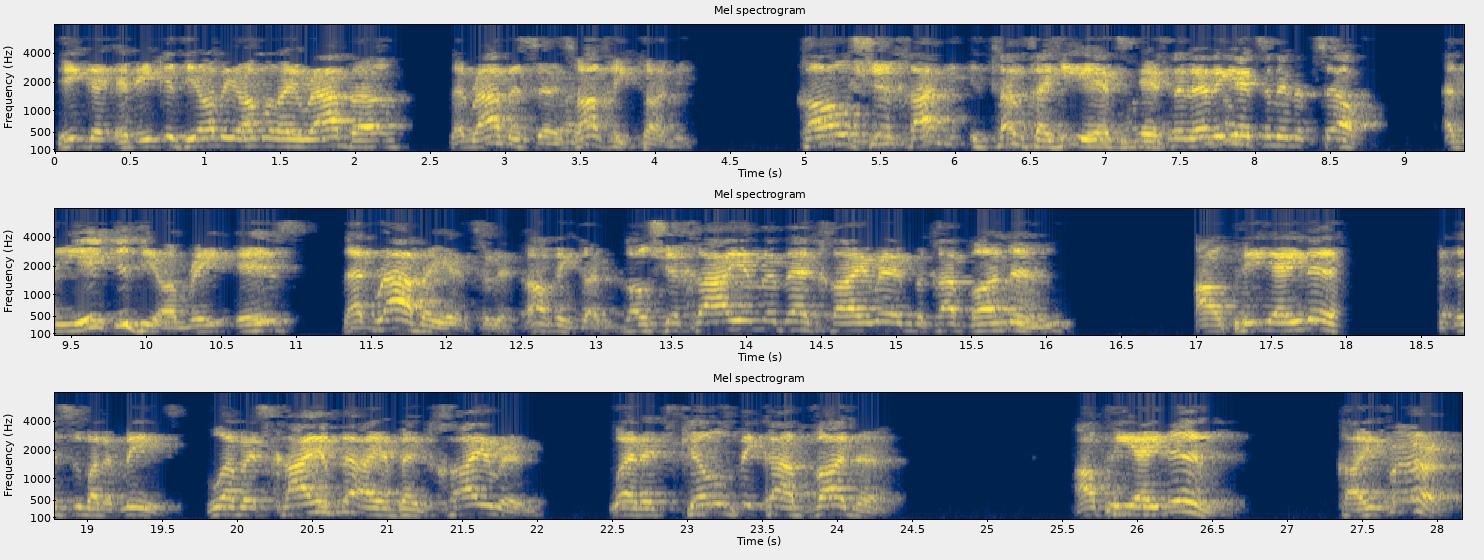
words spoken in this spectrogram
He and he could tell me Amalei Rabba, the Rabba says, Hachitani. Kol Shechat, in terms of he answered, and then he answered it himself. And the Yomri is that Rabbi answered it. Hachitani. Kol Shechayim Bebet Chayrim B'Kavanim. Al Pi This is what it means. Whoever is Chayim B'Ayim Chayrim, when it kills B'Kavanim, Al Pi Kaifer.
